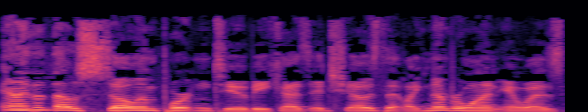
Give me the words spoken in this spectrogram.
And I thought that was so important too because it shows that like number one, it was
